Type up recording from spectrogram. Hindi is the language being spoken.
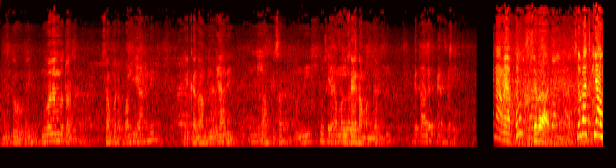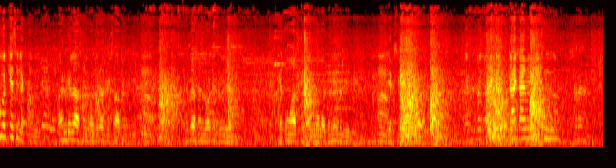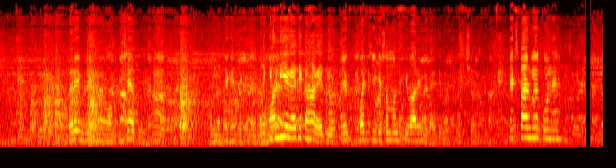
मृत्यु हो गई। मोबाइल नंबर बता दो सबको रखवा दिया। एक का नाम जो है राम किशन। है दूसरे का मंगल। दूसरे का नाम मंगल। है क्या नाम है आपका? शिवराज। शिवराज क्या हुआ? कैसे घटना हुई? अंडिला से लौटेरा के साथ हाँ। उधर से लौटे से ये खेतवास के में लौटेरे में ली हाँ। एक्सीडेंट हुआ काय काय में बीच में हुआ? डरे मिले हमें हम पीछे थे। हाँ। हमने देखे देखे अच्छा किस लिए गए थे? कहाँ गए थे? एक बच्ची के संबंध के बारे में गए थे मतलब। अच्छा। एक्सपायर हुए हैं कौन है?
